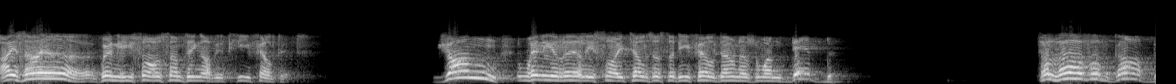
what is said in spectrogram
Isaiah, when he saw something of it, he felt it. John, when he really saw it, tells us that he fell down as one dead. The love of God.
